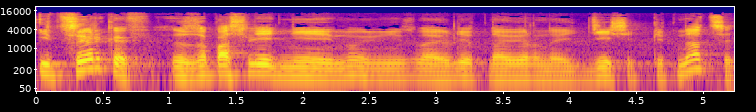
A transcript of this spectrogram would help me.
И церковь за последние, ну, не знаю, лет, наверное, 10-15,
